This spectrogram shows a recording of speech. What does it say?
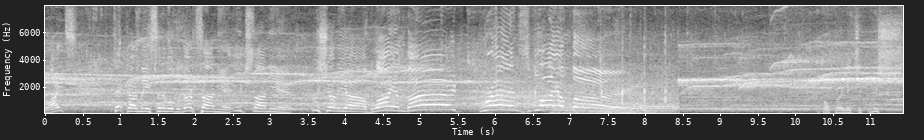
Wright tekrar Mason'ı buldu. 4 saniye, 3 saniye. Dışarıya Blyenberg. Rance Blyenberg. Top öyle çıkmış.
